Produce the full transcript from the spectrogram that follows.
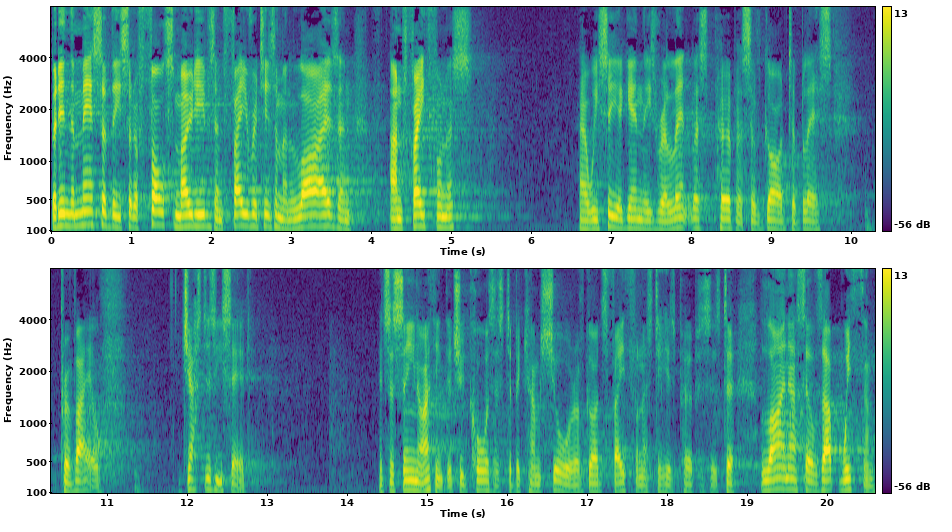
But in the mess of these sort of false motives and favoritism and lies and unfaithfulness, uh, we see again these relentless purpose of God to bless prevail, just as He said. It's a scene, I think, that should cause us to become sure of God's faithfulness to His purposes, to line ourselves up with them.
